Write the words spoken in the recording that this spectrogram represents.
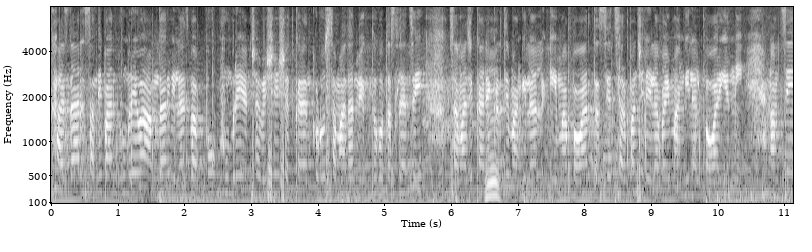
खासदार संदीपान भुमरे व आमदार विलास बाप्पू भुमरे यांच्याविषयी शेतकऱ्यांकडून समाधान व्यक्त होत असल्याचे सामाजिक कार्यकर्ते मांगीलाल गेमा पवार तसेच सरपंच लीलाबाई मांगीलाल पवार यांनी आमचे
